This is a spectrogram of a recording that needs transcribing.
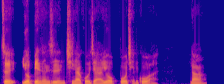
这又变成是其他国家又拨钱过来，那，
